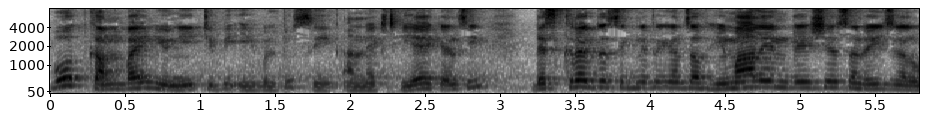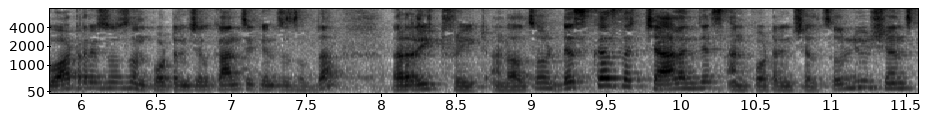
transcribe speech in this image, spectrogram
Both combined, you need to be able to see. And next here you can see describe the significance of Himalayan glaciers and regional water resources and potential consequences of the retreat. And also discuss the challenges and potential solutions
